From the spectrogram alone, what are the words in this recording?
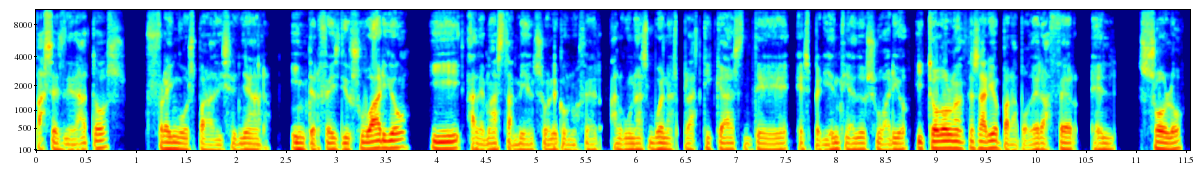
bases de datos, frameworks para diseñar interface de usuario y además también suele conocer algunas buenas prácticas de experiencia de usuario y todo lo necesario para poder hacer él solo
